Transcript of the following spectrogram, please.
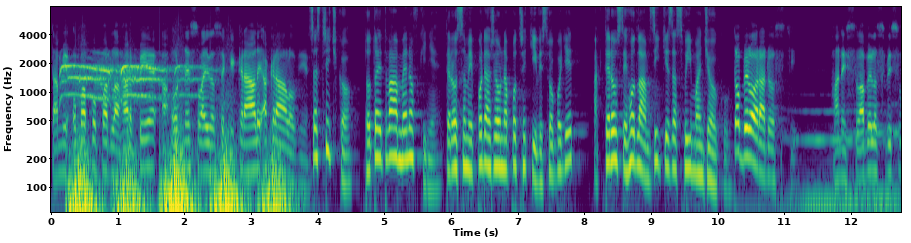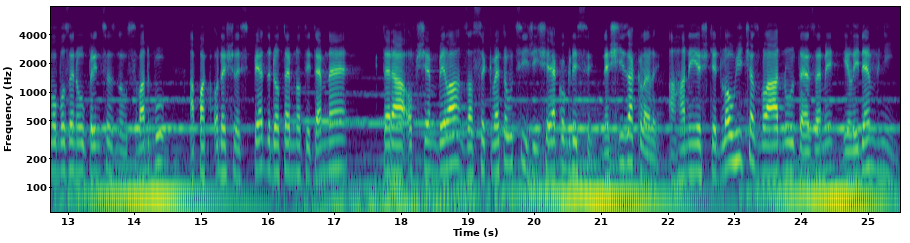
tam je oba popadla harpie a odnesla ji zase ke králi a královně. Sestřičko, toto je tvá jmenovkyně, kterou se mi podařilo na potřetí vysvobodit a kterou si hodlám vzít za svou manželku. To bylo radosti. Hany slavil s vysvobozenou princeznou svatbu a pak odešli zpět do temnoty temné, která ovšem byla zase kvetoucí říše jako kdysi, než ji zakleli a Hany ještě dlouhý čas vládnul té zemi i lidem v ní.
